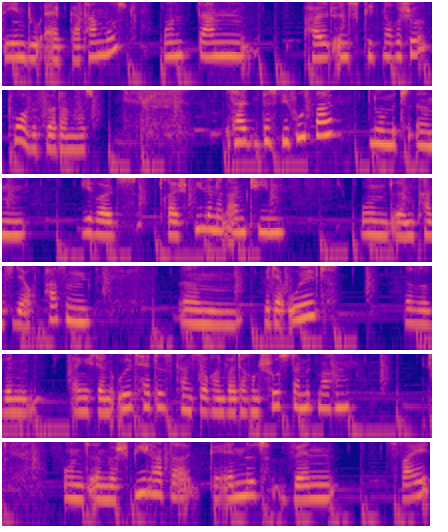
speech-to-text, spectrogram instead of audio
den du ergattern musst und dann halt ins gegnerische Tor befördern musst. Ist halt ein bisschen wie Fußball, nur mit ähm, jeweils drei Spielern in einem Team. Und ähm, kannst du dir auch passen. Ähm, mit der Ult, also wenn du eigentlich deine Ult hättest, kannst du auch einen weiteren Schuss damit machen. Und ähm, das Spiel hat da geendet, wenn zwei,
